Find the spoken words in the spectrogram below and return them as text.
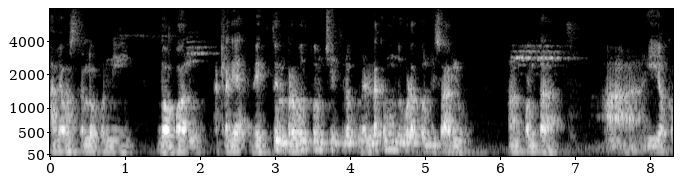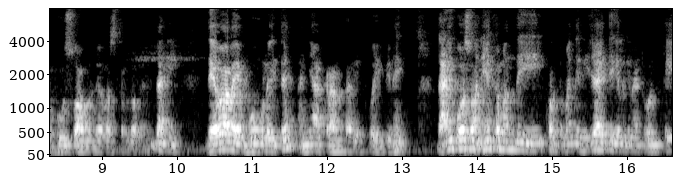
ఆ వ్యవస్థల్లో కొన్ని లోపాలు అట్లాగే వ్యక్తులు ప్రభుత్వం చేతిలోకి వెళ్ళకముందు కూడా కొన్నిసార్లు కొంత ఈ యొక్క భూస్వాముల వ్యవస్థల్లో కానీ దాని దేవాలయ భూములు అయితే అన్యాక్రాంతాలు ఎక్కువైపోయినాయి. దానికోసం అనేక మంది కొంతమంది నిజాయితీ కలిగినటువంటి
